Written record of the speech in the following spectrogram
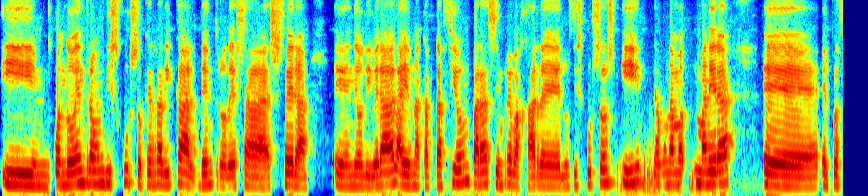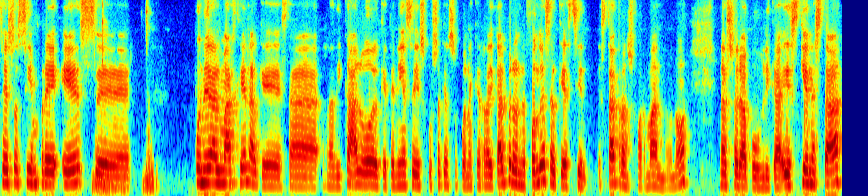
Y cuando entra un discurso que es radical dentro de esa esfera eh, neoliberal, hay una captación para siempre bajar eh, los discursos y de alguna manera eh, el proceso siempre es poner al margen al que está radical o el que tenía ese discurso que supone que es radical, pero en el fondo es el que está transformando ¿no? la esfera pública. Es quien está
